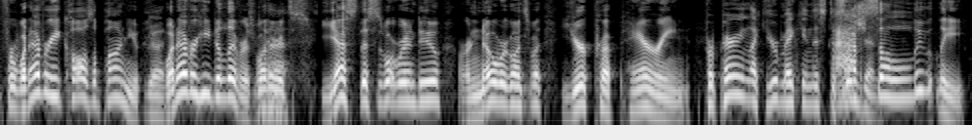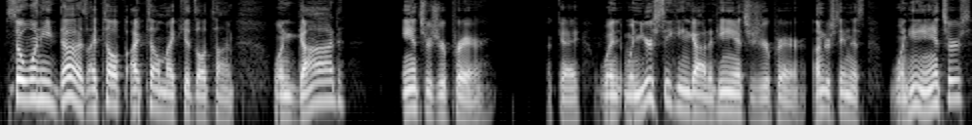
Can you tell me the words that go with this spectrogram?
for whatever he calls upon you, Good. whatever he delivers, whether it's yes, this is what we're going to do, or no, we're going to. You're preparing. Preparing like you're making this decision. Absolutely. So when he does, I tell I tell my kids all the time, when God answers your prayer, okay, when when you're seeking God and He answers your prayer, understand this: when He answers,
